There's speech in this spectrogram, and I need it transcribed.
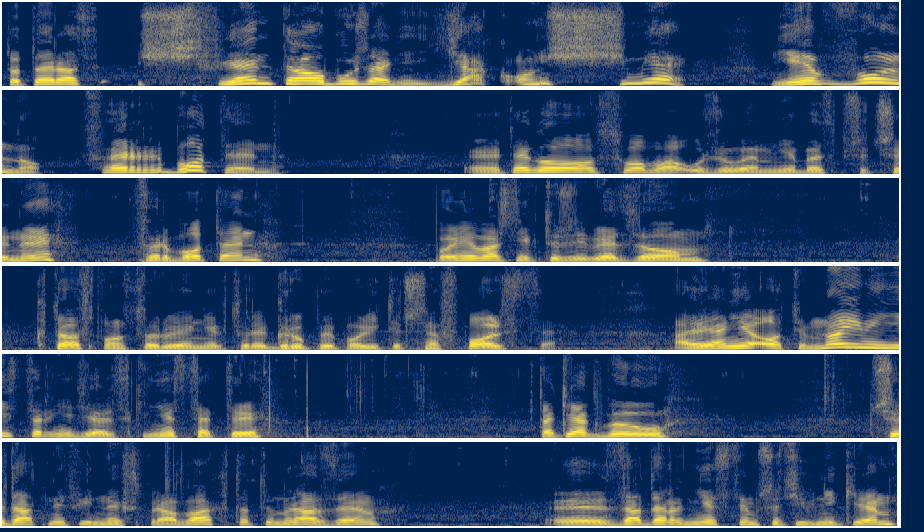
to teraz święte oburzenie. Jak on śmie? Nie wolno. Ferboten. E, Tego słowa użyłem nie bez przyczyny. Ferboten, ponieważ niektórzy wiedzą, kto sponsoruje niektóre grupy polityczne w Polsce. Ale ja nie o tym. No i minister Niedzielski, niestety, tak jak był przydatny w innych sprawach, to tym razem e, zadarł nie z tym przeciwnikiem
